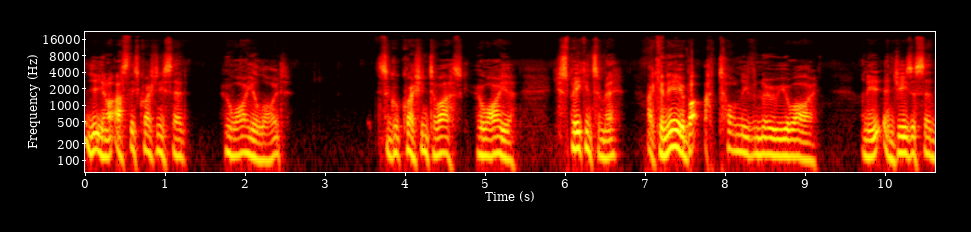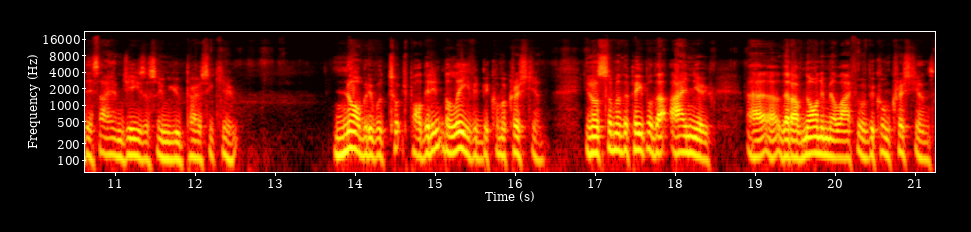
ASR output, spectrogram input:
you know, asked this question. He said, Who are you, Lord? It's a good question to ask. Who are you? You're speaking to me. I can hear you, but I don't even know who you are. And, he, and Jesus said this I am Jesus whom you persecute. Nobody would touch Paul. They didn't believe he'd become a Christian. You know, some of the people that I knew, uh, that I've known in my life who have become Christians,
